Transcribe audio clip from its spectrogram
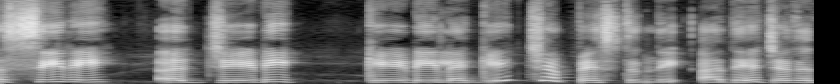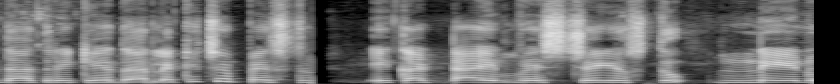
సిరి జేడీ కేడీలకి చెప్పేస్తుంది. అదే జగదాత్రి కేదార్లకి చెప్పేస్తుంది. ఇక టైం వేస్ట్ చేయొస్తూ నేను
